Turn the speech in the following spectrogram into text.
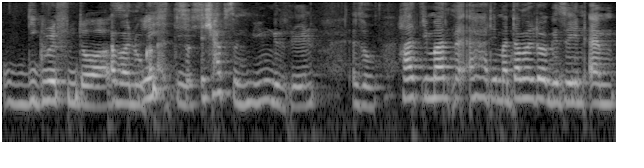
die Gryffindors. Aber nur Richtig. Ganz, ich habe so ein Meme gesehen. Also, hat jemand, hat jemand Dumbledore gesehen, ähm,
